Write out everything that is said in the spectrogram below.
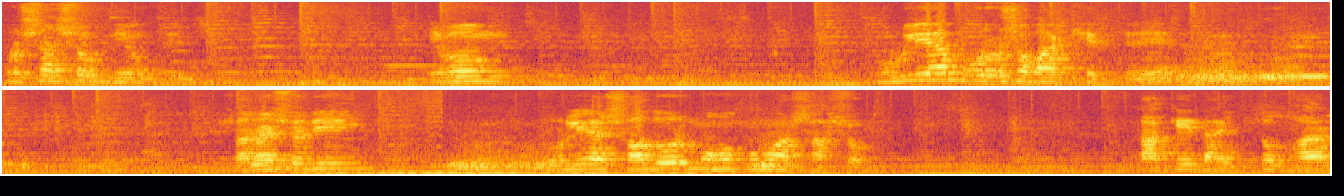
প্রশাসক নিয়োগ হয়েছে। এবং পুরুলিয়া পৌরসভার ক্ষেত্রে সরাসরি পুরুলিয়া সদর মহকুমা শাসক তাকে দায়িত্বভার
